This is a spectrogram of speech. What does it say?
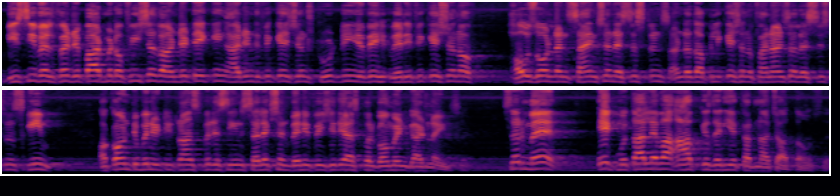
B C welfare department officer undertaking identification verification of household and sanction assistance under the application of financial assistance scheme accountability transparency in selection beneficiary as per government guideline sir میں ایک مطالبہ آپ کے ذریعے کرنا چاہتا ہوں sir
